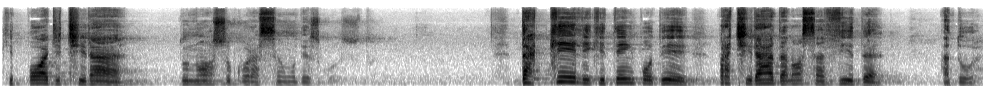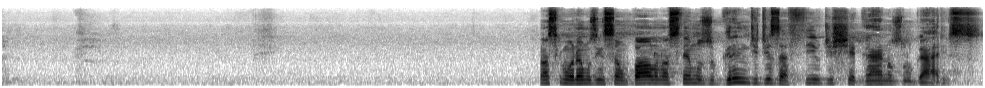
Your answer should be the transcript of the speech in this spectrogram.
que pode tirar do nosso coração o desgosto, daquele que tem poder para tirar da nossa vida a dor. Nós que moramos em São Paulo, nós temos o grande desafio de chegar nos lugares.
